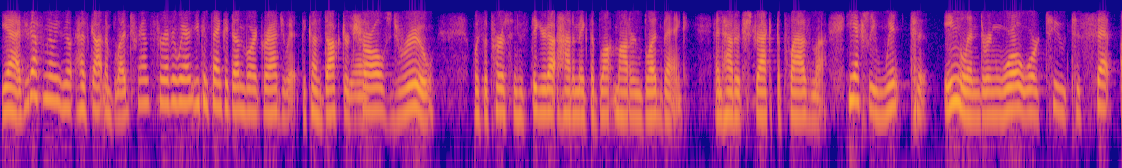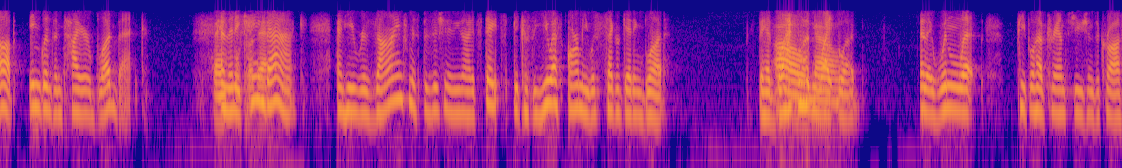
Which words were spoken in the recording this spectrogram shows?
yeah, if you've got somebody who has gotten a blood transfer everywhere, you can thank a Dunbar graduate because Dr. Yes. Charles Drew was the person who figured out how to make the modern blood bank and how to extract the plasma. He actually went to England during World War II to set up England's entire blood bank. and then he came that. back and he resigned from his position in the United States because the U.S. Army was segregating blood. They had black Oh, blood and no. white blood, and they wouldn't let people have transfusions across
